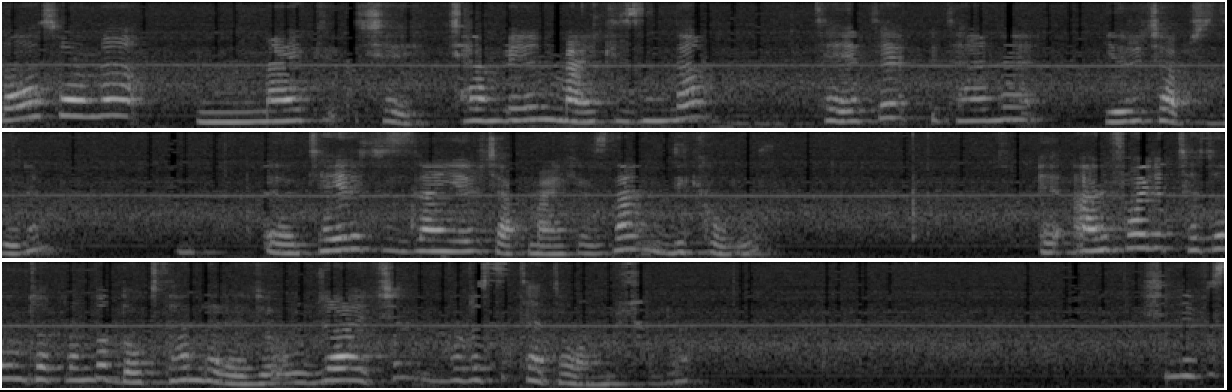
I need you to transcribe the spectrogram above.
Daha sonra merke şey çemberin merkezinden teğete bir tane yarıçap çizelim. E, teğete çizilen yarıçap merkezden dik olur. E, alfa ile teta'nın toplamda 90 derece olacağı için burası teta olmuş olur. Şimdi biz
